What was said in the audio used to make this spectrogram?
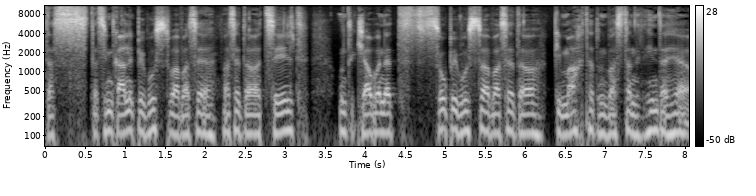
dass, dass ihm gar nicht bewusst war, was er, was er da erzählt. Und ich glaube nicht so bewusst war, was er da gemacht hat und was dann hinterher,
